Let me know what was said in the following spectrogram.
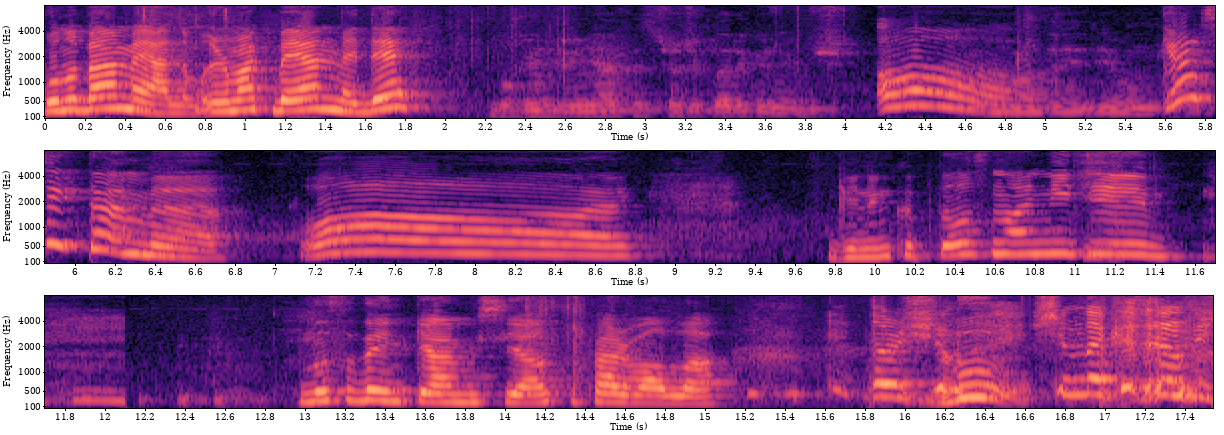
Bunu ben beğendim. Irmak beğenmedi. Bugün Dünya Kız Çocukları Günü'ymüş. Aa, Onlarda hediye olmuş. gerçekten mi? Vay. Günün kutlu olsun anneciğim. Nasıl denk gelmiş ya? Süper valla. Dur şu, Bu- şunu da katalım,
